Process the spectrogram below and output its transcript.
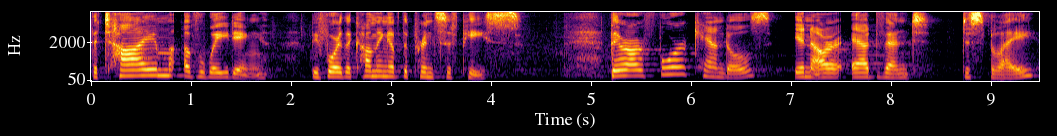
the time of waiting before the coming of the Prince of Peace. There are four candles in our Advent display,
